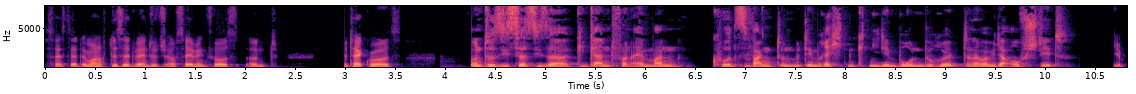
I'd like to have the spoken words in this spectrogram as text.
Das heißt, er hat immer noch Disadvantage auf Saving Throws und Attack Rolls. Und du siehst, dass dieser Gigant von einem Mann kurz wankt und mit dem rechten Knie den Boden berührt, dann aber wieder aufsteht. Yep.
